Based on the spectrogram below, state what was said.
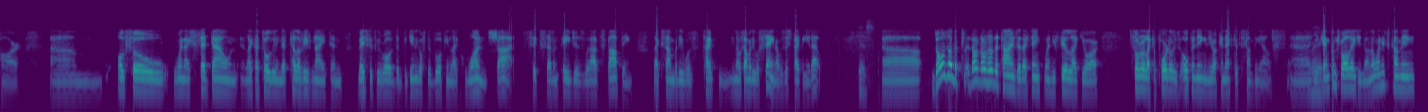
car, um, also when I sat down, like I told you in that Tel Aviv night, and basically wrote the beginning of the book in like one shot, six, seven pages without stopping, like somebody was type, you know, somebody was saying. I was just typing it out. Yes. Uh, those are the those, those are the times that I think when you feel like you're sort of like a portal is opening and you're connected to something else. Uh, right. You can control it. You don't know when it's coming,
